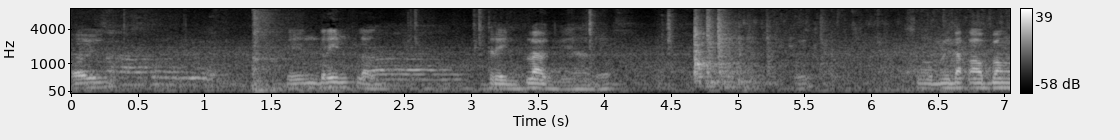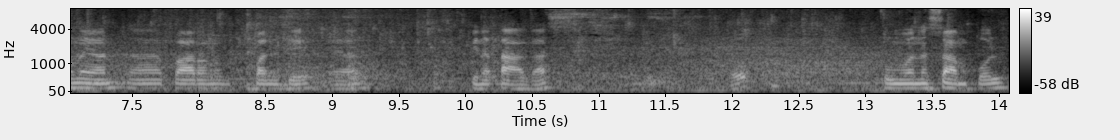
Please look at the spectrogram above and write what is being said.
Oil. Ito yung drain plug. Drain plug. Ayan. So, may nakabang na yan na parang balde. Ayan. Pinatagas. Oh. Kumuha ng sample.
